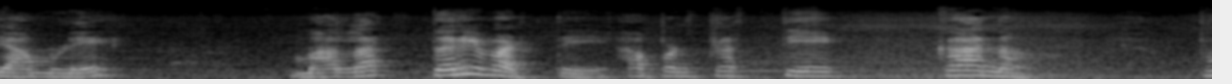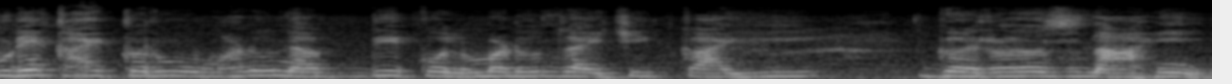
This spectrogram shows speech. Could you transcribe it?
त्यामुळे मला तरी वाटते आपण प्रत्येकानं पुढे काय करू म्हणून अगदी कोलमडून जायची काही गरज नाही.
